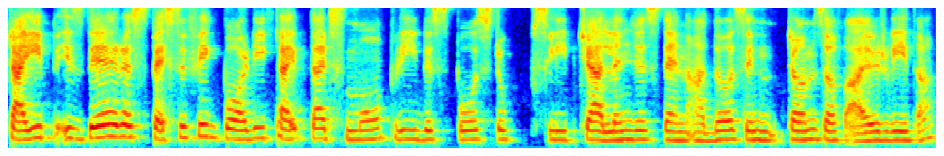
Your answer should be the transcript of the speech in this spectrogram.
type, is there a specific body type that's more predisposed to sleep challenges than others in terms of Ayurveda?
